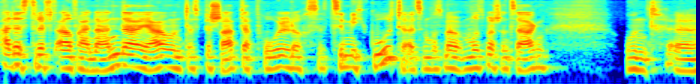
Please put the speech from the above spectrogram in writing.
alles trifft aufeinander, ja, und das beschreibt der Pol doch so ziemlich gut, also muss man, muss man schon sagen. Und äh,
